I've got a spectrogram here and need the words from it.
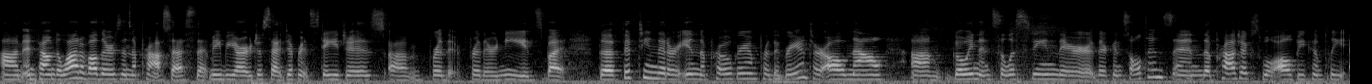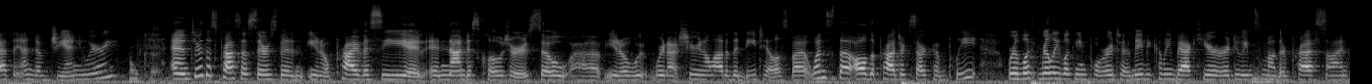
um, and found a lot of others in the process that maybe are just at different stages um, for, the, for their needs. But the 15 that are in the program for the grant are all now um, going and soliciting their, their consultants and the projects will all be complete at the end of january Okay. and through this process, there's been, you know, privacy and, and non-disclosures. So, uh, you know, we- we're not sharing a lot of the details. But once the, all the projects are complete, we're look, really looking forward to maybe coming back here or doing some other press on,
